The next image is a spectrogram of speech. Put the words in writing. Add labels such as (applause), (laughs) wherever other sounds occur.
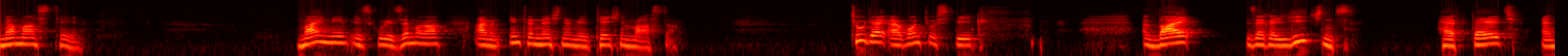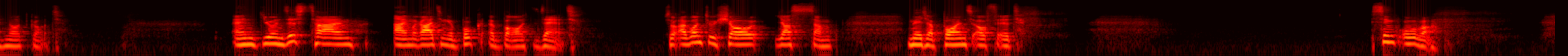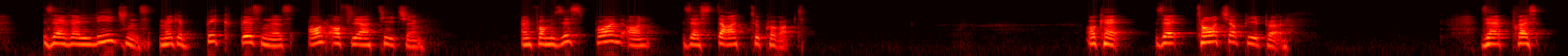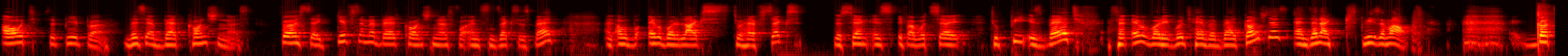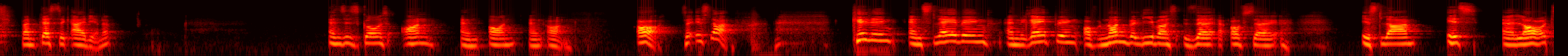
Namaste. My name is Rudi Zimmerer. I'm an international meditation master. Today I want to speak why the religions have failed and not God. And during this time, I'm writing a book about that. So I want to show just some major points of it. Think over. The religions make a big business out of their teaching. And from this point on, they start to corrupt. Okay, they torture people. They press out the people with a bad conscience. First, they give them a bad conscience, for instance, sex is bad, and everybody likes to have sex. The same is if I would say to pee is bad, (laughs) then everybody would have a bad conscience, and then I squeeze them out. (laughs) Good, fantastic idea, no? And this goes on and on and on. Oh, or the Islam. Killing, enslaving, and raping of non-believers of the Islam is allowed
